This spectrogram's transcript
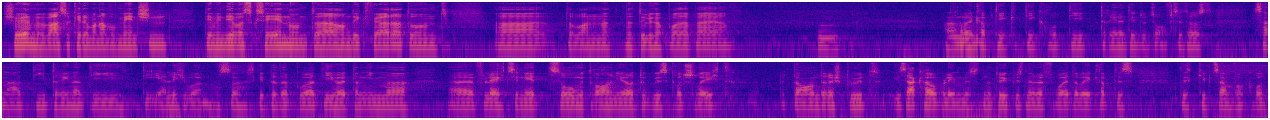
schön, wenn man weiß, okay, da waren einfach Menschen, die haben in dir was gesehen und äh, haben dich gefördert und äh, da waren natürlich ein paar dabei. Ja. Mhm. Aber ich glaube, die, die, die Trainer, die du zu aufzählt hast, sind auch die Trainer, die, die ehrlich waren. Also es gibt halt ein paar, die halt dann immer äh, vielleicht sich nicht sagen trauen, ja, du bist gerade schlecht, der andere spielt, ist auch kein Problem. Ist, natürlich bist du nicht erfreut, aber ich glaube, das, das gibt es einfach gerade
